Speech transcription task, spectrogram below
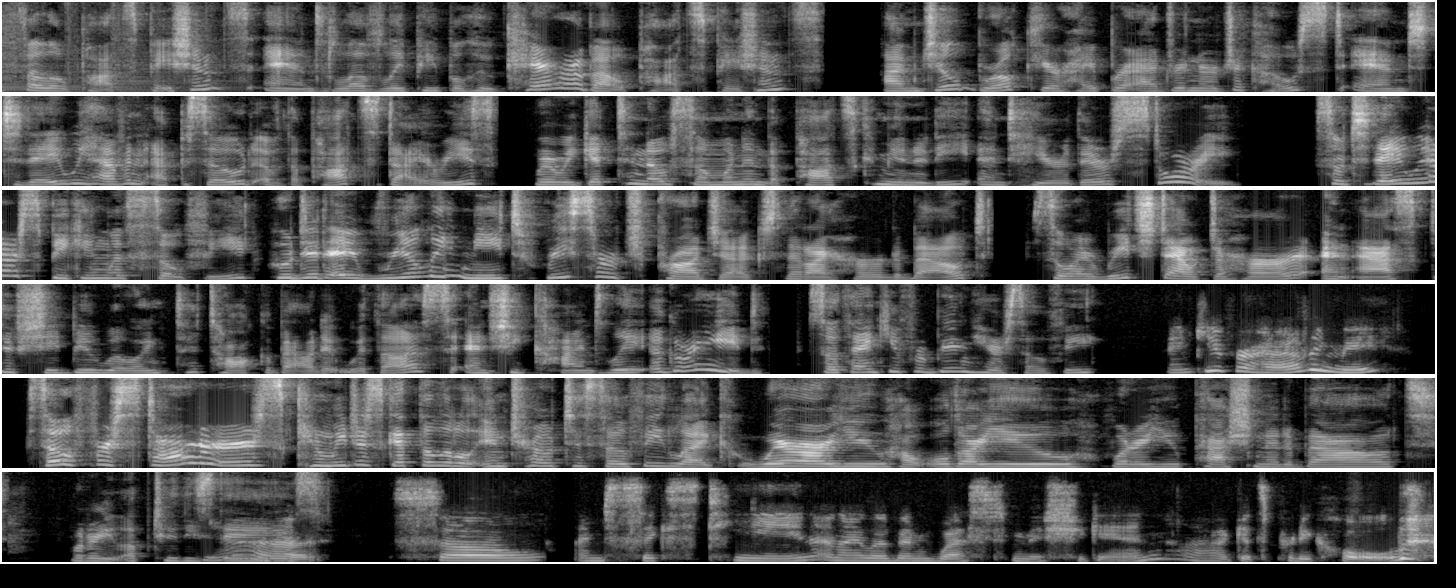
Fellow POTS patients and lovely people who care about POTS patients. I'm Jill Brook, your hyperadrenergic host, and today we have an episode of the POTS Diaries where we get to know someone in the POTS community and hear their story. So today we are speaking with Sofie, who did a really neat research project that I heard about. So I reached out to her and asked if she'd be willing to talk about it with us, and she kindly agreed. So thank you for being here, Sofie. Thank you for having me. So, for starters, can we just get the little intro to Sofie? Like, where are you? How old are you? What are you passionate about? What are you up to these Yeah. days? So I'm 16 and I live in West Michigan. Uh, it gets pretty cold.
